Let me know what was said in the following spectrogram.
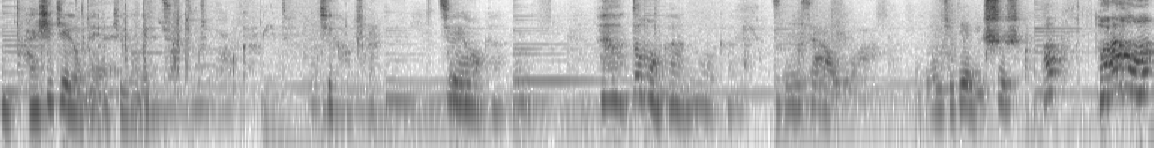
嗯，还是这个美，这个美，这个好看，这个好看，这个也好看，哎呀，都好看，都好看。今天下午啊，我们去店里试试啊。好啊，好啊。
